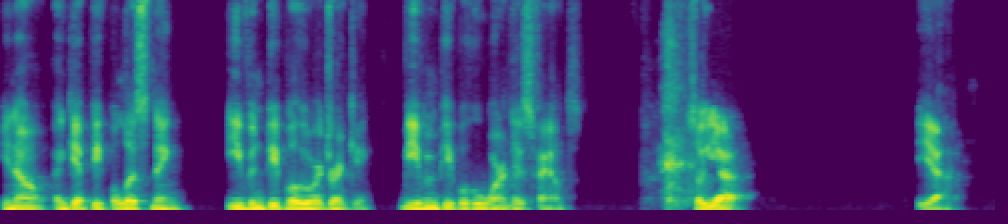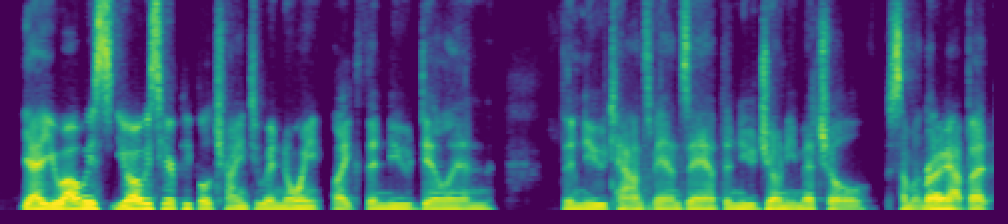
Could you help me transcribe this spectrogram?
you know, and get people listening, even people who are drinking, even people who weren't his fans. So yeah. Yeah. Yeah, you always you always hear people trying to anoint like the new Dylan, the new Townes Van Zandt, the new Joni Mitchell, someone right. like that. But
